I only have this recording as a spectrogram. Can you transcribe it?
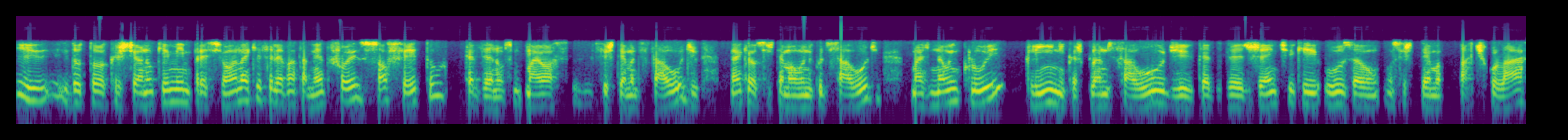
E, e, doutor Cristiano, o que me impressiona é que esse levantamento foi só feito, quer dizer, no maior sistema de saúde, né, que é o Sistema Único de Saúde, mas não inclui clínicas, planos de saúde, quer dizer, gente que usa um, um sistema particular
